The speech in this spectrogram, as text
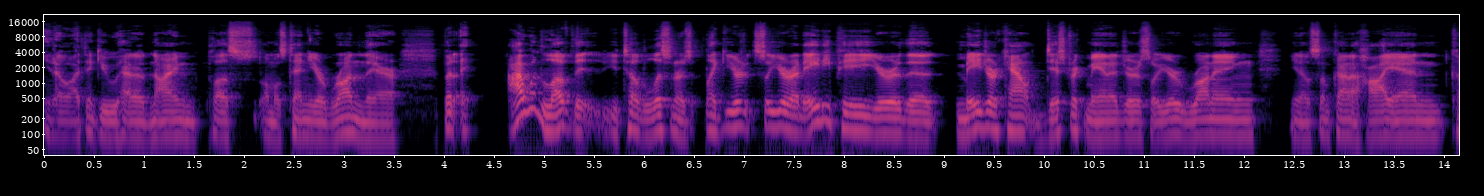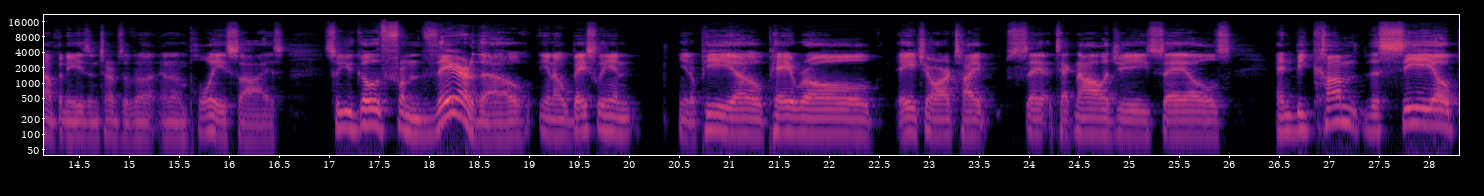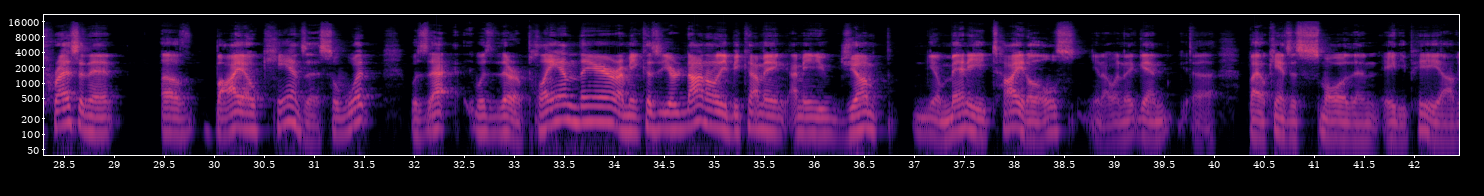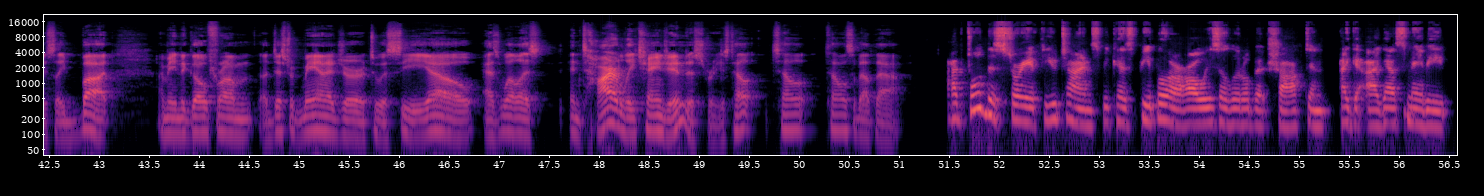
You know, I think you had a nine plus, almost ten year run there. But I would love that you tell the listeners, like you're, so you're at ADP, you're the major account district manager, so you're running, you know, some kind of high end companies in terms of a, an employee size. So you go from there, though, you know, basically in, you know, PEO, payroll, HR type say, technology, sales, and become the CEO president of BioKansas. So what was that? Was there a plan there? I mean, because you're not only becoming, I mean, you jump, you know, many titles, you know, and again, uh, BioKansas is smaller than ADP, obviously, but I mean, to go from a district manager to a CEO, as well as entirely change industries. Tell tell tell us about that. I've told this story a few times because people are always a little bit shocked, and I, I guess maybe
